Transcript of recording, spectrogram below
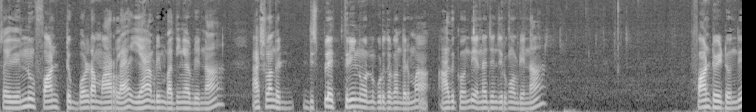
ஸோ இது இன்னும் ஃபாண்ட்டு போல்டாக மாறல. ஏன் அப்படின்னு பார்த்தீங்க அப்படின்னா ஆக்சுவலாக அந்த டிஸ்பிளே த்ரீன்னு ஒன்று கொடுத்துருக்கோம் தெரியுமா? அதுக்கு வந்து என்ன செஞ்சுருக்கோம் அப்படின்னா ஃபாண்ட் வெயிட் வந்து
